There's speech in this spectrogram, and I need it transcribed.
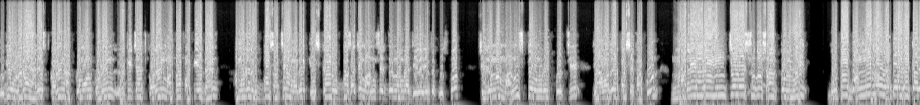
যদি ওনারা অ্যারেস্ট করেন, আক্রমণ করেন, লাঠিচার্জ করেন, মাথা ফাটিয়ে দেন, আমাদের অভ্যাস আছে, আমাদের কেস খাওয়ার অভ্যাস আছে, মানুষের জন্য আমরা জেলে যেতে প্রস্তুত। সেজন্য মানুষকে অনুরোধ করছি যে আমাদের পাশে থাকুন। মালিয়ারা অঞ্চলের শুধু স্বার্থ নয় গোটা গঙ্গাজল ঘাটি এলাকার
